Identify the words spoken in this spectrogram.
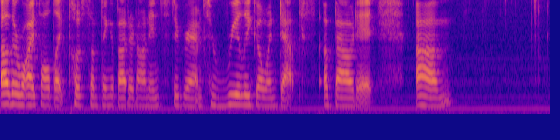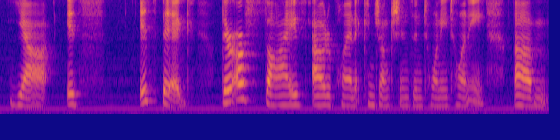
Otherwise, I'll like post something about it on Instagram to really go in depth about it. Um, yeah, it's it's big there are five outer planet conjunctions in 2020. Um,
